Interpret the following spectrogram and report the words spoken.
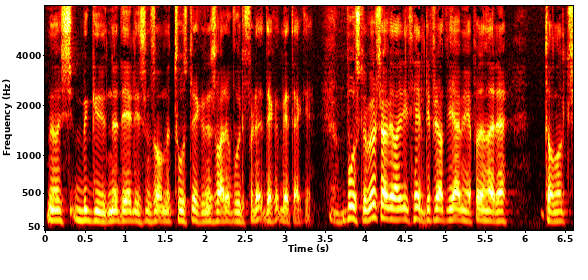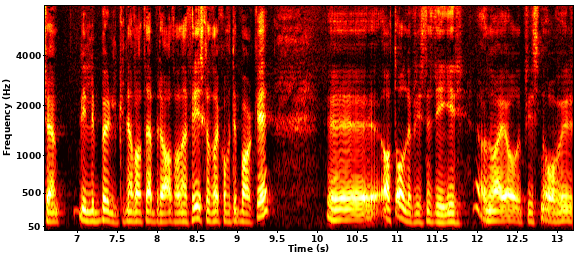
Men å begrunne det liksom sånn med to streker under svaret hvorfor det, det vet jeg ikke. På Oslo Børs er vi da litt heldige for vi er med på den der Donald Trump-lille bølgen av at det er bra at han er frisk, at han har kommet tilbake. Uh, at oljeprisen stiger. Og nå er jo oljeprisen over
